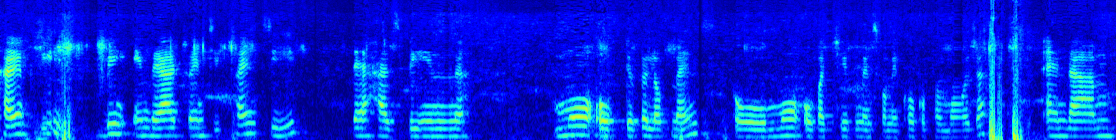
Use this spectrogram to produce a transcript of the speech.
currently being in the year 2020, there has been more of developments or more of achievements for Mikoko Pamoja. And um,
